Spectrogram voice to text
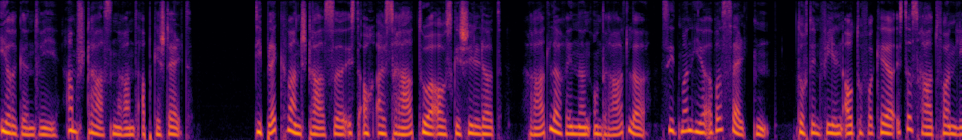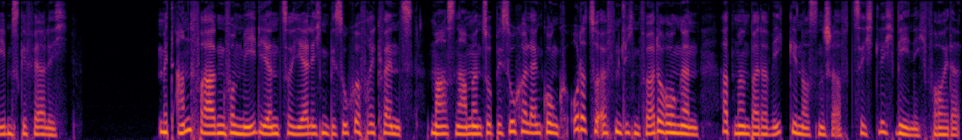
irgendwie am Straßenrand abgestellt. Die Bleckwandstraße ist auch als Radtour ausgeschildert. Radlerinnen und Radler sieht man hier aber selten. Durch den vielen Autoverkehr ist das Radfahren lebensgefährlich. Mit Anfragen von Medien zur jährlichen Besucherfrequenz, Maßnahmen zur Besucherlenkung oder zu öffentlichen Förderungen hat man bei der Weggenossenschaft sichtlich wenig Freude.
